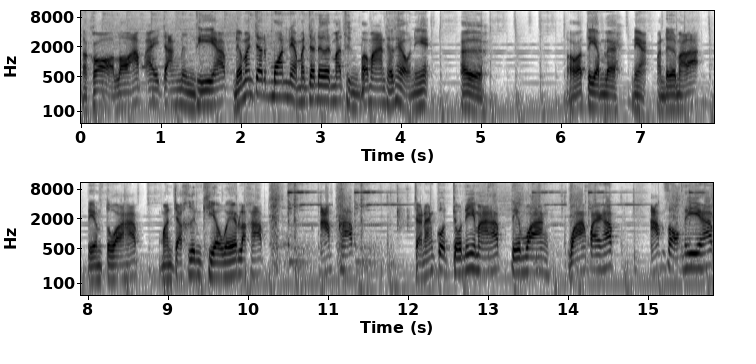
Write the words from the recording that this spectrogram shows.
แล้วก็รออัพไอจังหนึ่งทีครับ เดี๋ยวมันจะบอลเนี่ยมันจะเดินมาถึงประมาณแถวๆนี้ เออ เราก็เตรียมเลยเนี่ยมันเดินมาละ เตรียมตัวครับ มันจะขึ้นเคียวเวฟแล้วครับ อัพครับ จากนั้นกดโจนี่มาครับ เตรียมวาง วางไปครับ อัพสองทีครับ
